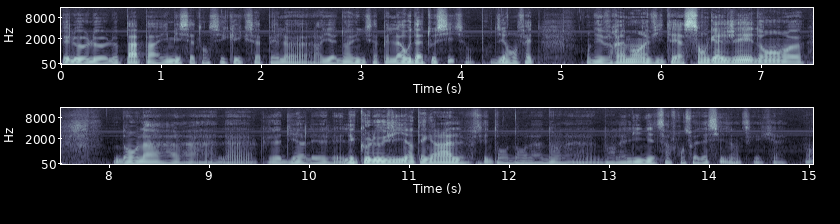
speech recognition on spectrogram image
Le, pape a émis cette encyclique qui s'appelle, alors il y en a une qui s'appelle Laudato Si, pour dire en fait, on est vraiment invité à s'engager dans, dans la, la, la dire l'écologie intégrale, c'est dans, dans, la, dans, la, dans la lignée de Saint François d'Assise. Hein,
